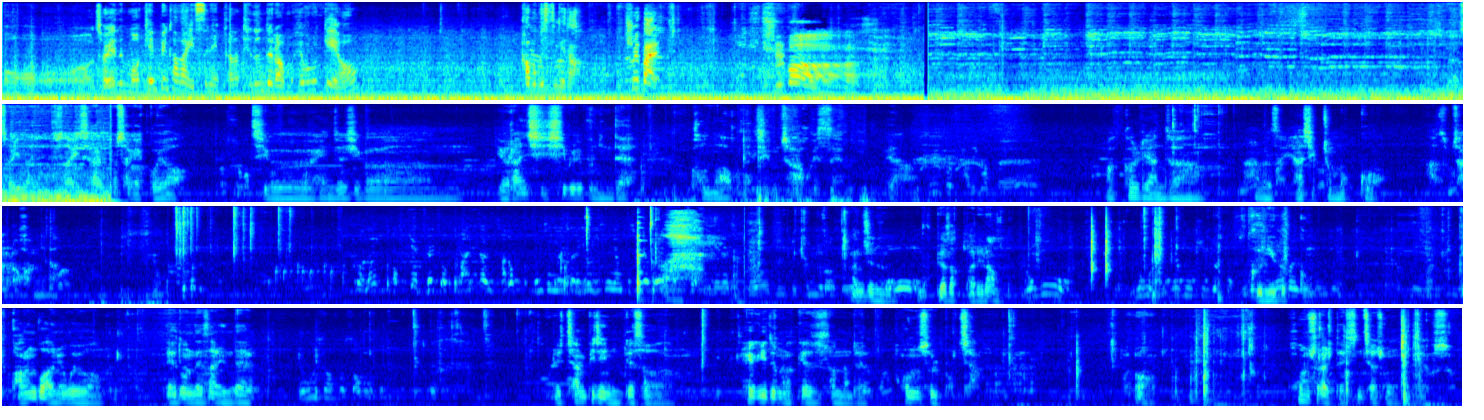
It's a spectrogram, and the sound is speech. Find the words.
어, 저희는 뭐 캠핑카가 있으니까 되는 대로 한번 해볼게요. 가보겠습니다. 출발. 출발 자, 저희는 무사히 잘 도착했고요 지금 현재 시간 11시 11분인데 건우하고 지금 자고 있어요. 예. 막걸리 한 잔 하면서 야식 좀 먹고 한숨 자려고 합니다. 안주는 목뼈 닭발이랑 근이볶음. 광고 아니고요. 내 돈 내산인데 우리 참피디님께서 해기든 마켓에서 샀는데 혼술 포차 어 혼술할 때 진짜 좋은 거였어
